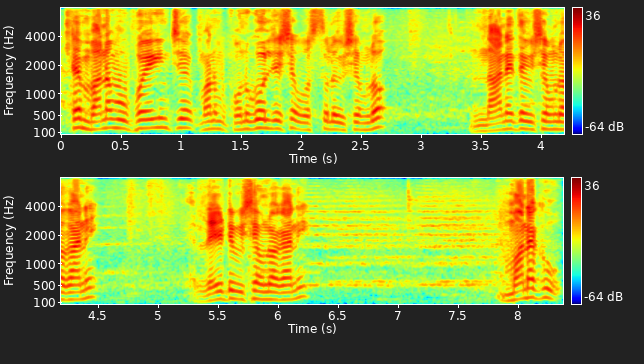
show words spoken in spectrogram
అంటే మనం ఉపయోగించే మనం కొనుగోలు చేసే వస్తువుల విషయంలో నాణ్యత విషయంలో కానీ రేటు విషయంలో కానీ మనకు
